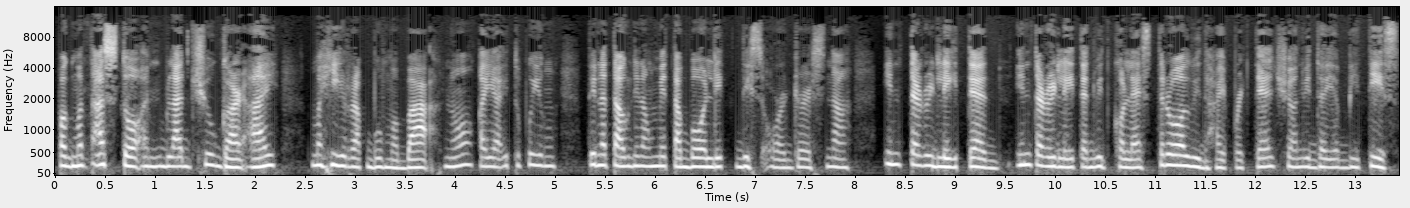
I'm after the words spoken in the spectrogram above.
pag mataas to ang blood sugar ay mahirap bumaba, no? Kaya ito po yung tinatawag nilang metabolic disorders na interrelated, interrelated with cholesterol, with hypertension, with diabetes.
